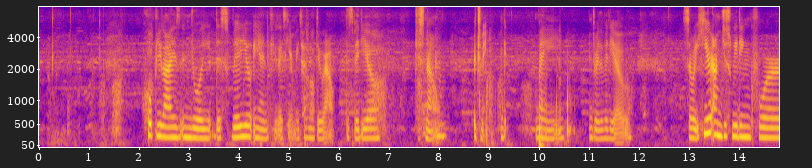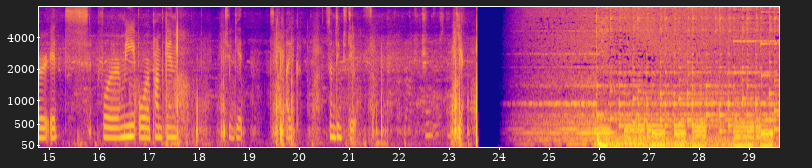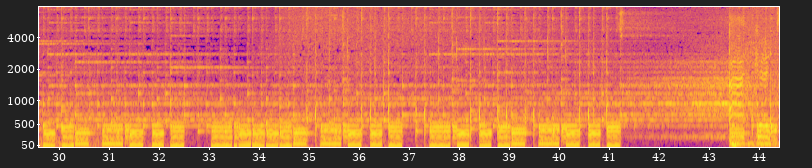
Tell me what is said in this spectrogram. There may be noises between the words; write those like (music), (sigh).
Hope you guys enjoy this video, and if you guys hear me talking throughout this video, just know it's me. Okay, bye. Enjoy the video. So right here, I'm just waiting for it's for me or Pumpkin to get like something to do. So, yeah.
